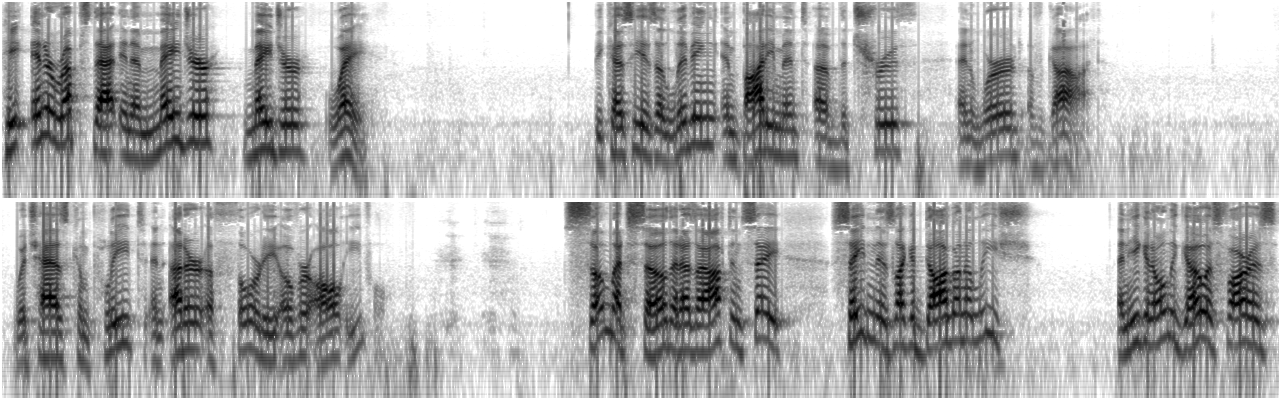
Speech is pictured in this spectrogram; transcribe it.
he interrupts that in a major, major way. Because he is a living embodiment of the truth and word of God. which has complete and utter authority over all evil. So much so that, as I often say, Satan is like a dog on a leash, and he can only go as far as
